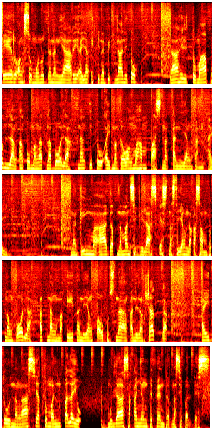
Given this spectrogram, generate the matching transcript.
Pero ang sumunod na nangyari ay ang ikinabigla nito dahil tumapon lang ang umangat na bola nang ito ay magawang mahampas ng kaniyang bantay. Naging maagap naman si Velasquez na siyang nakasambot ng bola at nang makita niyang paubos na ang kanilang shot clock ay doon na nga siya tumalon palayo mula sa kanyang defender na si Valdez.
